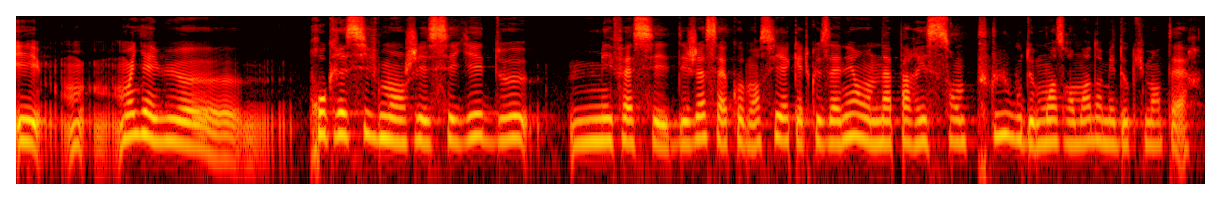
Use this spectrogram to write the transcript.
Et moi, il y a eu progressivement, j'ai essayé de m'effacer. Déjà, ça a commencé il y a quelques années en n'apparaissant plus ou de moins en moins dans mes documentaires.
